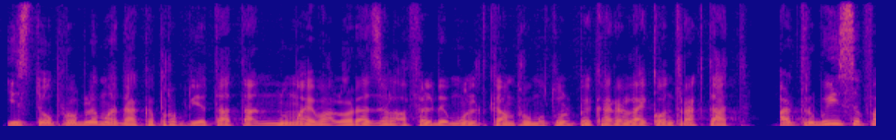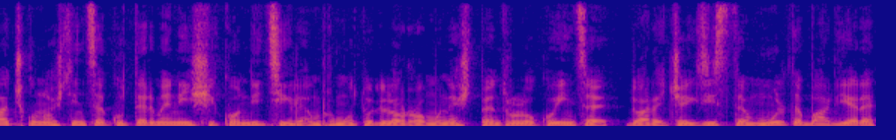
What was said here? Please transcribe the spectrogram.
este o problemă dacă proprietatea nu mai valorează la fel de mult ca împrumutul pe care l-ai contractat. Ar trebui să faci cunoștință cu termenii și condițiile împrumuturilor românești pentru locuințe, deoarece există multe bariere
